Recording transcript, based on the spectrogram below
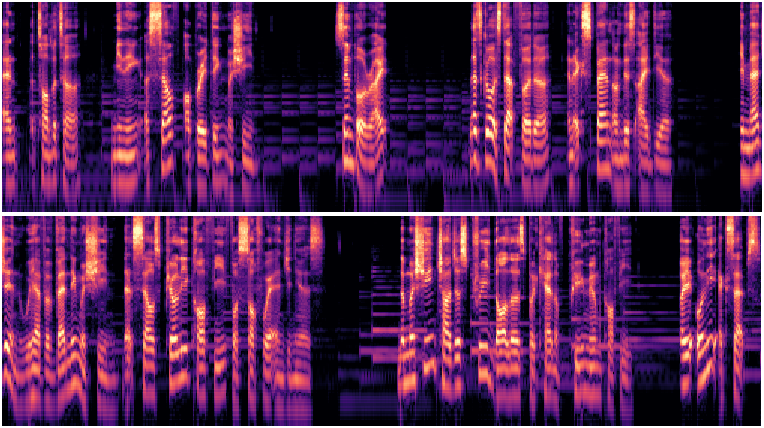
an automata meaning a self-operating machine. Simple, right? Let's go a step further and expand on this idea. Imagine we have a vending machine that sells purely coffee for software engineers. The machine charges $3 per can of premium coffee but it only accepts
